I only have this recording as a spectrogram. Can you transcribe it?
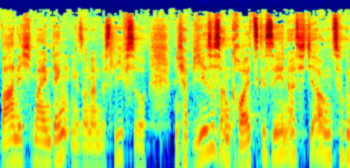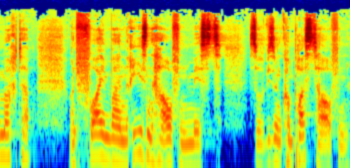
war nicht mein Denken, sondern das lief so. Und ich habe Jesus am Kreuz gesehen, als ich die Augen zugemacht habe. Und vor ihm war ein Riesenhaufen Mist, so wie so ein Komposthaufen.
